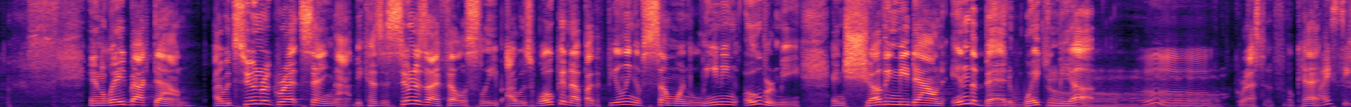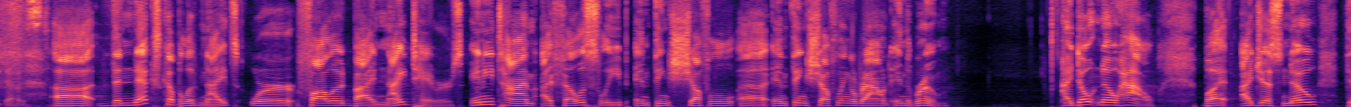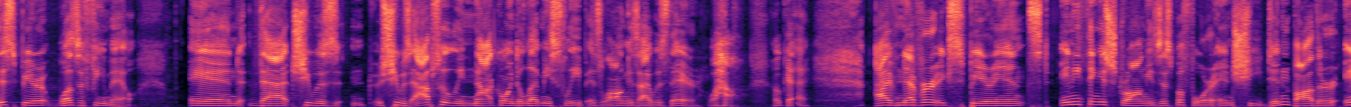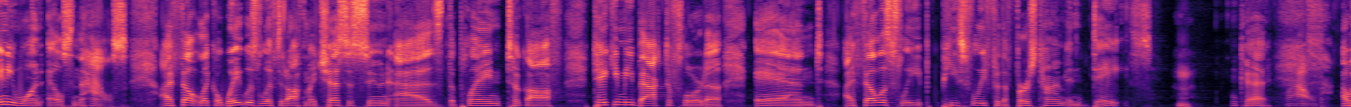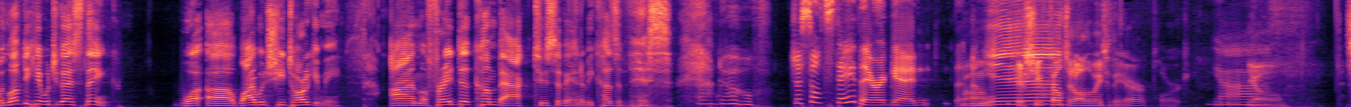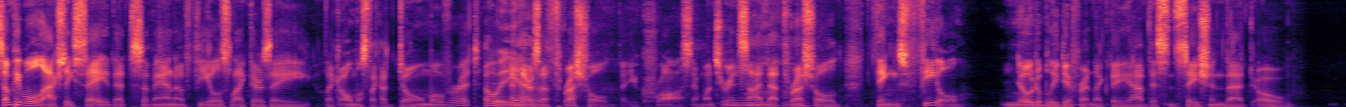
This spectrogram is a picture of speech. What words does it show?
and laid back down. I would soon regret saying that because as soon as I fell asleep, I was woken up by the feeling of someone leaning over me and shoving me down in the bed, waking me up. Ooh, Aggressive. Okay. feisty ghost. Uh, the next couple of nights were followed by night terrors. Anytime I fell asleep and things shuffle uh, and things shuffling around in the room. I don't know how, but I just know this spirit was a female and that she was she was absolutely not going to let me sleep as long as I was there. Wow. Okay. I've never experienced anything as strong as this before and she didn't bother anyone else in the house. I felt like a weight was lifted off my chest as soon as the plane took off, taking me back to Florida and I fell asleep peacefully for the first time in days. Hmm. Okay. Wow. I would love to hear what you guys think. What? Uh, why would she target me? I'm afraid to come back to Savannah because of this. Oh no. Just don't stay there again. Well, If she felt it all the way to the airport, yeah. you know, some people will actually say that Savannah feels like there's a like almost like a dome over it. Oh, yeah And there's a threshold that you cross, and once you're inside Mm-hmm. that threshold, things feel notably different. Like they have this sensation that oh,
